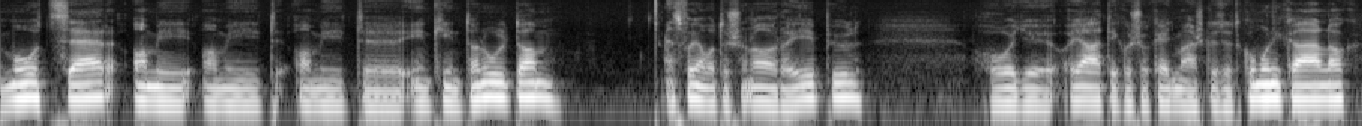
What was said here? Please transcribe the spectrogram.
módszer, ami, amit, amit én kint tanultam, ez folyamatosan arra épül, hogy a játékosok egymás között kommunikálnak,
